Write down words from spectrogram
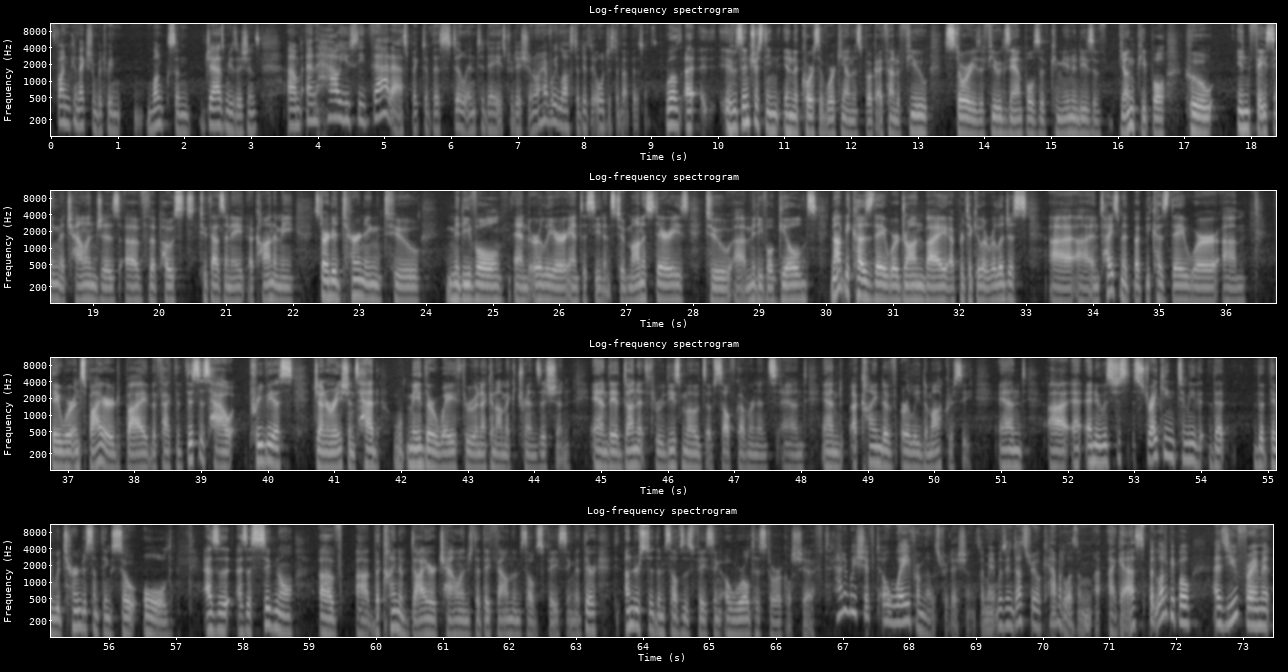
fun connection between monks and jazz musicians, um, and how you see that aspect of this still in today's tradition, or have we lost it? Is it all just about business? Well, I, it was interesting in the course of working on this book. I found a few stories, a few examples of communities of young people who, in facing the challenges of the post 2008 economy, started turning to medieval and earlier antecedents to monasteries, to uh, medieval guilds, not because they were drawn by a particular religious uh, uh, enticement, but because they were, um, they were inspired by the fact that this is how previous generations had made their way through an economic transition. And they had done it through these modes of self-governance and, and a kind of early democracy. And, uh, and it was just striking to me that, that, that they would turn to something so old as a, as a signal of uh, the kind of dire challenge that they found themselves facing, that they understood themselves as facing a world historical shift. How did we shift away from those traditions? I mean, it was industrial capitalism, I guess, but a lot of people, as you frame it,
